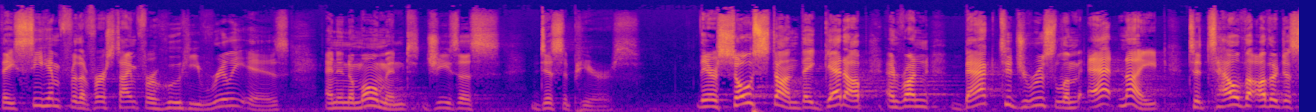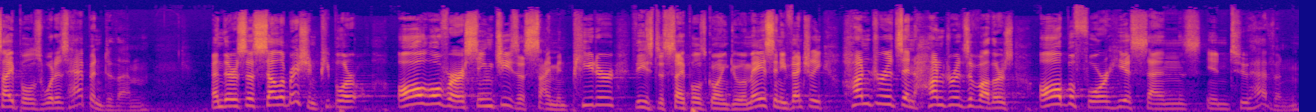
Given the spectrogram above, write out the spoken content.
They see him for the first time for who he really is, and in a moment, Jesus disappears. They're so stunned, they get up and run back to Jerusalem at night to tell the other disciples what has happened to them. And there's a celebration. People are all over are seeing Jesus. Simon Peter, these disciples going to Emmaus, and eventually hundreds and hundreds of others, all before he ascends into heaven.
